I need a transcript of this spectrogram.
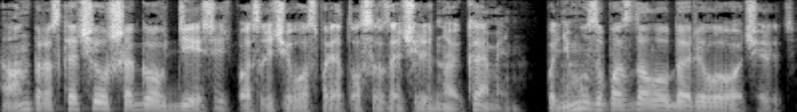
Он проскочил шагов десять, после чего спрятался за очередной камень. По нему запоздало ударила очередь.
